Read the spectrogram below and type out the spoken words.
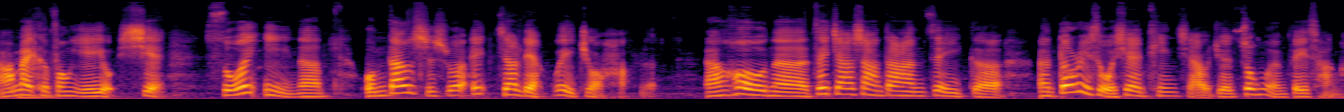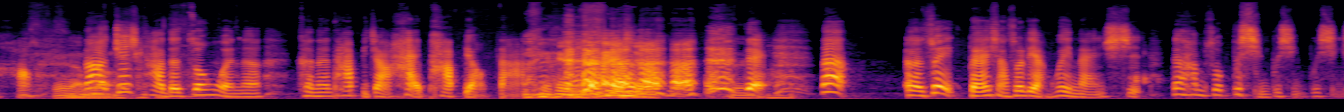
然后麦克风也有限，所以呢，我们当时说，哎，只要两位就好了。然后呢，再加上当然这个呃，Doris，我现在听起来我觉得中文非常好。那 Jessica 的中文呢，可能她比较害怕表达。对，那呃，所以本来想说两位男士，但他们说不行不行不行，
